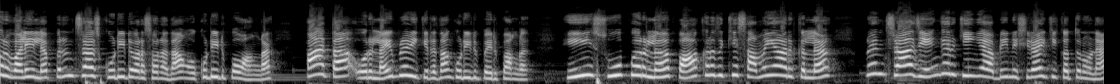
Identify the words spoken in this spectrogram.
ஒரு வழியில் பிரின்ஸ் ராஜ் கூட்டிகிட்டு வர சொன்னதா அவங்க கூட்டிகிட்டு போவாங்க. பார்த்தா ஒரு லைப்ரரி கிட்ட தான் கூட்டிகிட்டு போயிருப்பாங்க. ஈ சூப்பரில் பார்க்கறதுக்கே செமையாக இருக்குல்ல? பிரின்ஸ் ராஜ் எங்கே இருக்கீங்க? அப்படின்னு ஷிராய்க்கு கத்தணுன்னே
